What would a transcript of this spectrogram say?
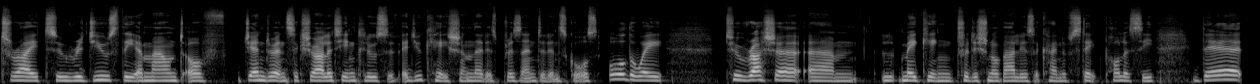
try to reduce the amount of gender and sexuality inclusive education that is presented in schools, all the way to Russia um, making traditional values a kind of state policy. They're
